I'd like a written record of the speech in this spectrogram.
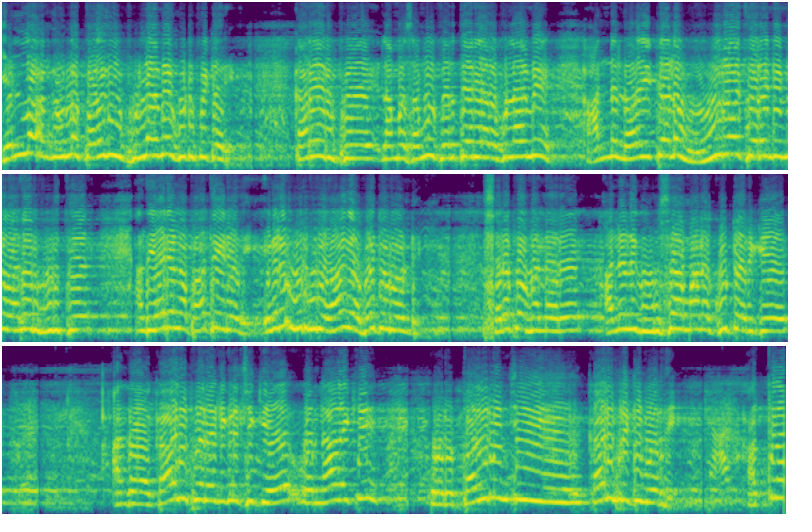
எல்லாம் அங்கே உள்ள பகுதி ஃபுல்லாமே கூட்டு போயிட்டாரு. கரையிருப்பு நம்ம சமூக பெருத்தேரியாவில் ஃபுல்லாமே அண்ணன் நுழையிட்டால ஊரே திரண்டின்னு வரவு கொடுத்து அந்த ஏரியா நான் பார்த்தே கிடையாது. எங்களே ஊருக்கு வாங்க போயிட்டு வருவோன்ட்டு சிறப்பாக பண்ணாரு. அண்ணனுக்கு உற்சாகமான கூட்டம் இருக்கு. அந்த காலிப்பற நிகழ்ச்சிக்கு ஒரு நாளைக்கு ஒரு பதினஞ்சு காலிப்பற டீம் வருது. அத்தனை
